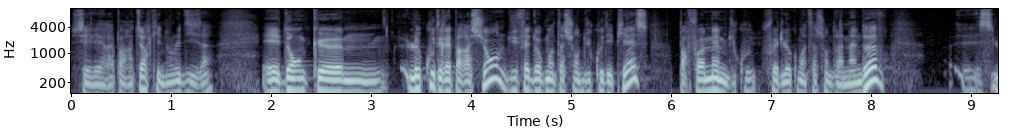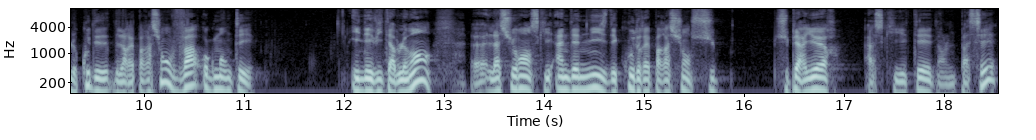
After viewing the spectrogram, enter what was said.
C'est les réparateurs qui nous le disent. Et donc, le coût de réparation, du fait de l'augmentation du coût des pièces, parfois même du, coup, du fait de l'augmentation de la main-d'œuvre, le coût de la réparation va augmenter inévitablement, euh, l'assurance qui indemnise des coûts de réparation supérieurs à ce qui était dans le passé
